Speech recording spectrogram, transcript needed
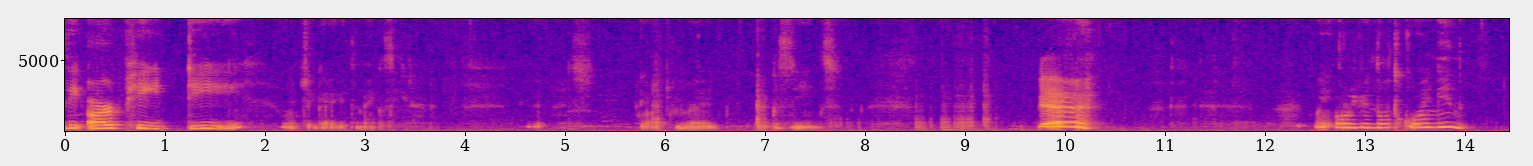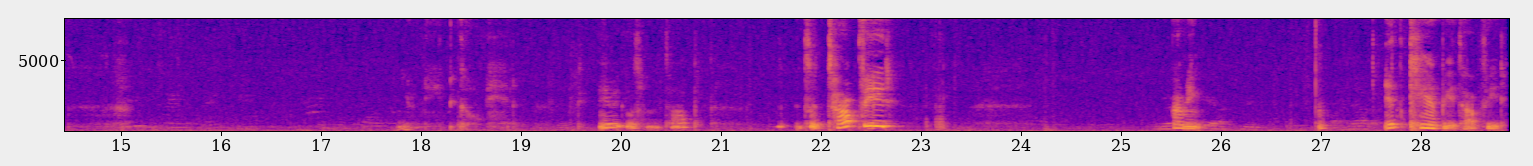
the RPD, which I gotta get the magazine. Red magazines. Yeah. Why are you not going in? You need to go in. Maybe it goes from the top. It's a top feed. I mean, it can't be a top feed.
